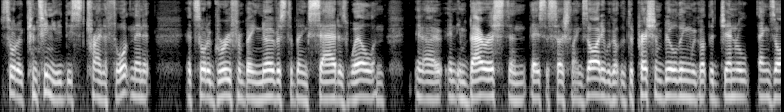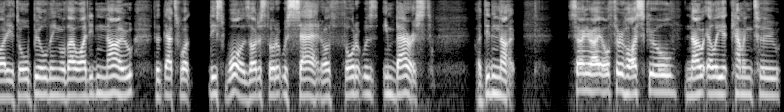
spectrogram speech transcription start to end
sort of continued this train of thought, and then it, it sort of grew from being nervous to being sad as well. And, you know, and embarrassed. And there's the social anxiety. We've got the depression building. We've got the general anxiety. It's all building. Although I didn't know that that's what this was. I just thought it was sad. I thought it was embarrassed. I didn't know. So anyway, all through high school, no Elliot coming to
